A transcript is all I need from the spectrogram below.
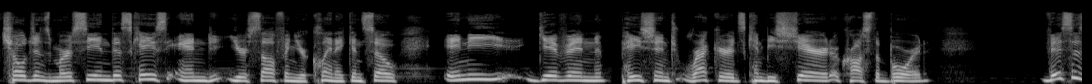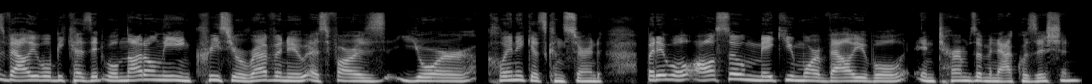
Children's Mercy in this case and yourself and your clinic. And so any given patient records can be shared across the board. This is valuable because it will not only increase your revenue as far as your clinic is concerned, but it will also make you more valuable in terms of an acquisition.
